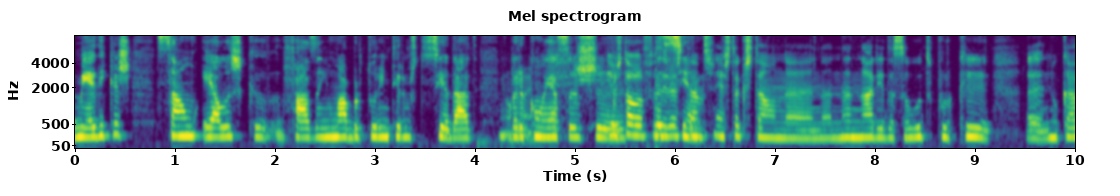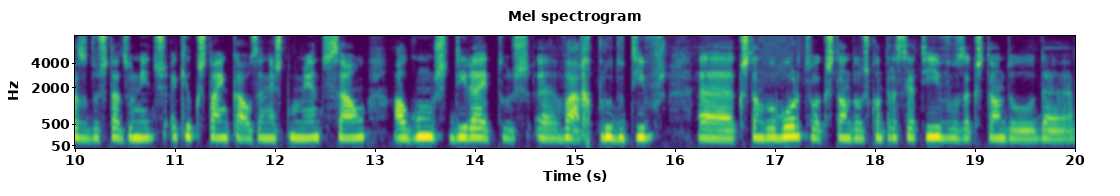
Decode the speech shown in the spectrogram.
médicas são elas que fazem uma abertura em termos de sociedade okay. para com essas Eu estava a fazer esta, esta, questão na, na, na, área da saúde porque, uh, no caso dos Estados Unidos, aquilo que está em causa neste momento são alguns direitos uh, vá, reprodutivos, uh, a questão do aborto, a questão dos contraceptivos, a questão do, da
